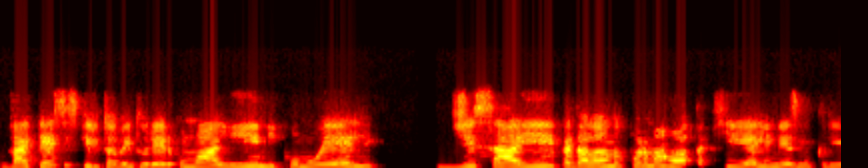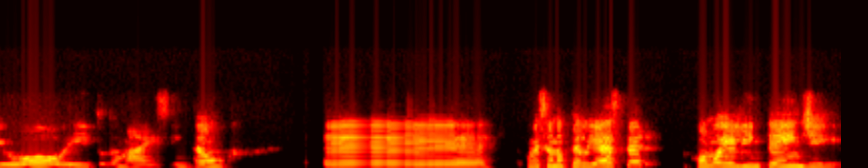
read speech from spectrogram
vai ter esse espírito aventureiro como a Aline, como ele, de sair pedalando por uma rota que ele mesmo criou e tudo mais. Então, é, começando pelo Jesper, como ele entende,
